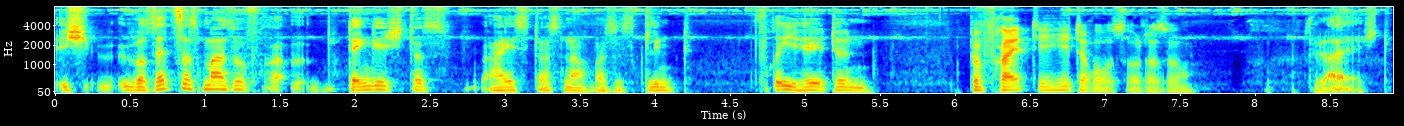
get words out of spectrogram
ich übersetze das mal so, denke ich, das heißt das nach, was es klingt. Friheden. Befreit die Heteros oder so. Vielleicht.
